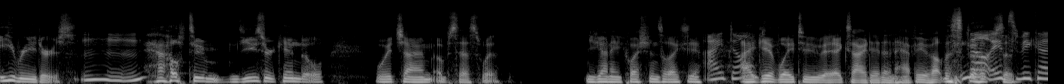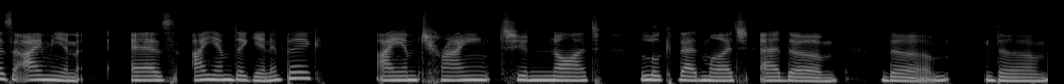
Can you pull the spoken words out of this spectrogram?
e readers, hmm how to use your Kindle, which I'm obsessed with. You got any questions, Alexia? I don't. I get way too excited and happy about this no, it's so- because I mean, as I am the guinea pig, I am trying to not look that much at the the the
